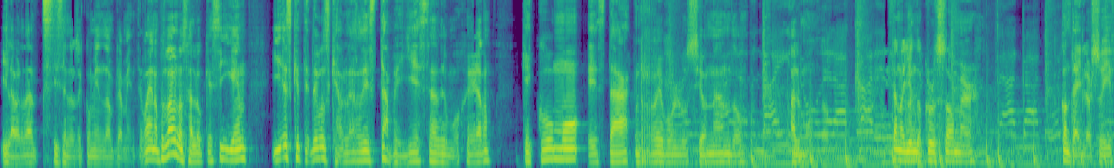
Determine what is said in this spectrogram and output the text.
y la verdad sí se las recomiendo ampliamente. Bueno, pues vámonos a lo que sigue y es que tenemos que hablar de esta belleza de mujer que cómo está revolucionando al mundo. Están oyendo Cruise Summer con Taylor Swift.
